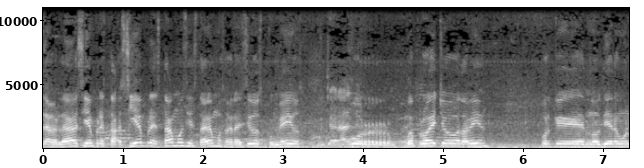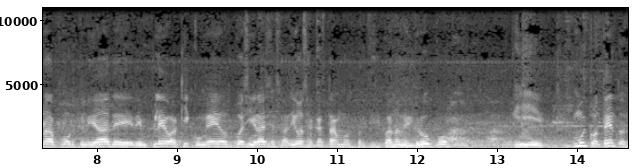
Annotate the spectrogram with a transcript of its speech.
la verdad siempre está, siempre estamos y estaremos agradecidos con ellos Muchas gracias. por buen provecho David porque nos dieron una oportunidad de, de empleo aquí con ellos pues y gracias a Dios acá estamos participando en el grupo y muy contentos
